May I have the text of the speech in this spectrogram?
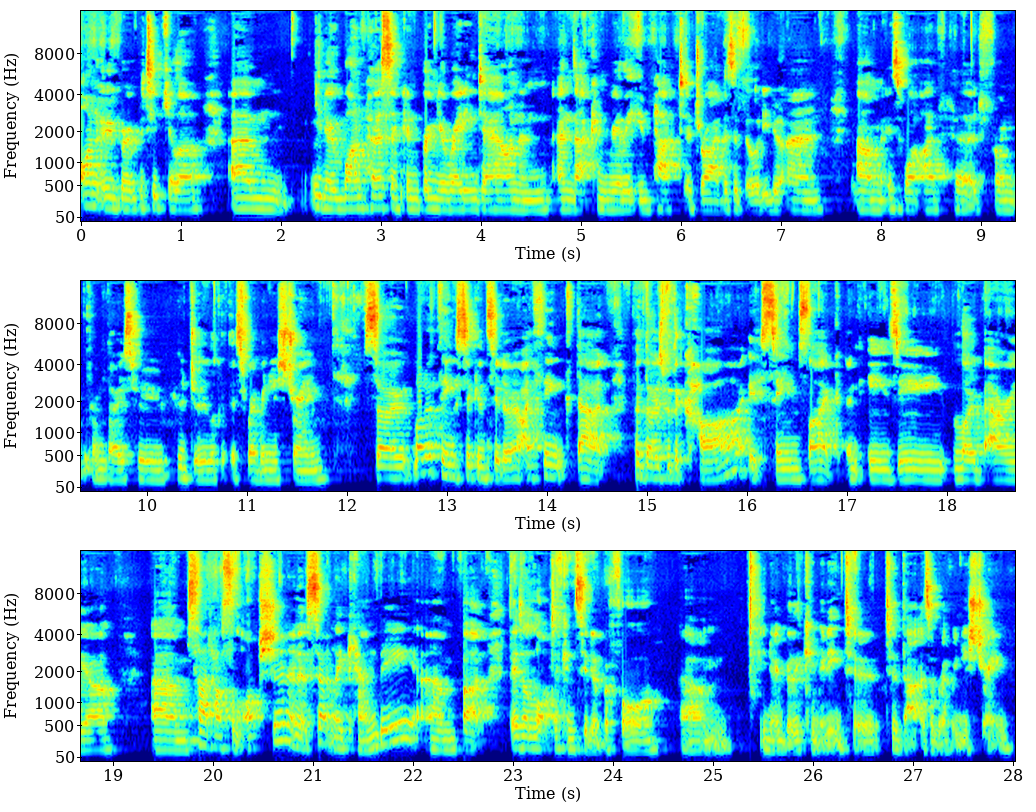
on Uber in particular, um, you know, one person can bring your rating down, and, and that can really impact a driver's ability to earn. Um, is what I've heard from from those who who do look at this revenue stream. So a lot of things to consider. I think that for those with a car, it seems like an easy, low barrier um, side hustle option, and it certainly can be, um, but there's a lot to consider before um, you know really committing to to that as a revenue stream.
